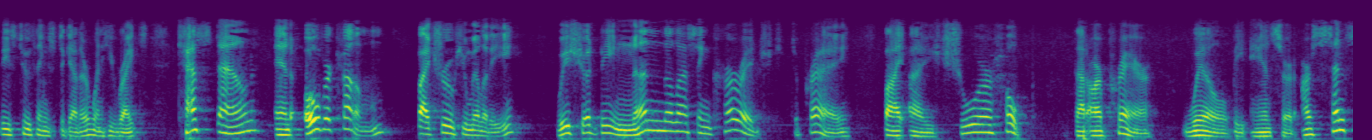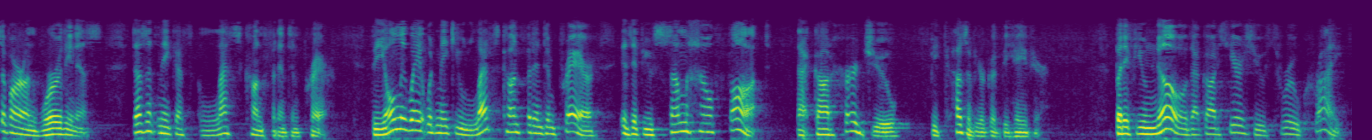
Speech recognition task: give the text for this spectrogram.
these two things together when he writes, Cast down and overcome by true humility, we should be none the less encouraged to pray by a sure hope that our prayer will be answered. Our sense of our unworthiness doesn't make us less confident in prayer. The only way it would make you less confident in prayer is if you somehow thought that God heard you because of your good behavior. But if you know that God hears you through Christ,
